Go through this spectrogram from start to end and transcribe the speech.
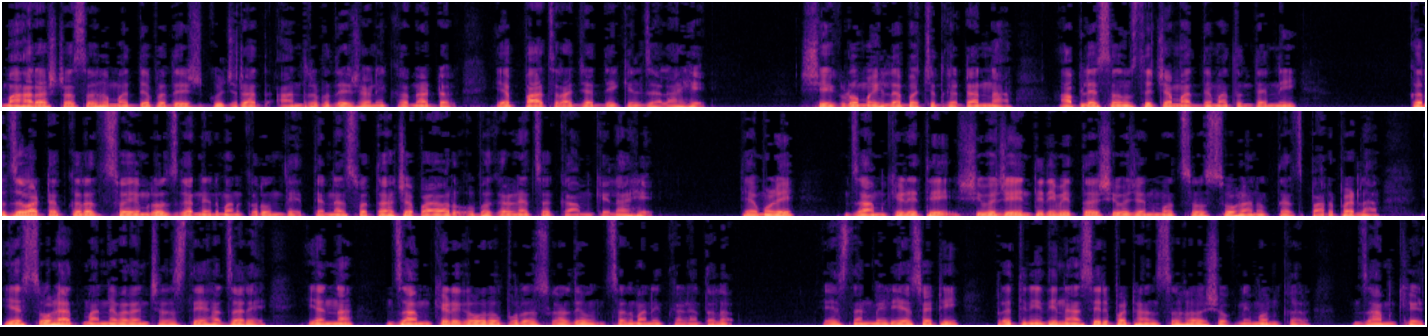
महाराष्ट्रासह मध्य प्रदेश गुजरात आंध्र प्रदेश आणि कर्नाटक या पाच राज्यात देखील झाला आहे. शेकडो महिला बचत गटांना आपल्या संस्थेच्या माध्यमातून त्यांनी कर्ज वाटप करत स्वयंरोजगार निर्माण करून देत त्यांना स्वतःच्या पायावर उभं करण्याचं काम केलं आहे. त्यामुळे जामखेड येथे शिवजयंतीनिमित्त शिवजन्मोत्सव सोहळा नुकताच पार पडला. या सोहळ्यात मान्यवरांच्या हस्ते हजारे यांना जामखेड गौरव पुरस्कार देऊन सन्मानित करण्यात आलं. एसनान मीडियासाठी प्रतिनिधी नासिर पठाणसह अशोक निमोनकर जामखेड.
